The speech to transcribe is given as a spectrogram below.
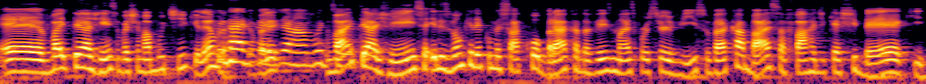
É, vai ter agência, vai chamar boutique, lembra? Vai ser falei? chamar boutique. Vai ter agência, eles vão querer começar a cobrar cada vez mais por serviço, vai acabar essa farra de cashback,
